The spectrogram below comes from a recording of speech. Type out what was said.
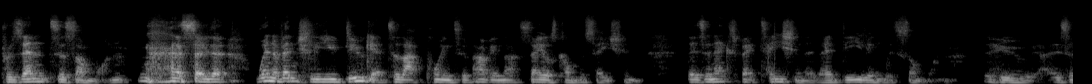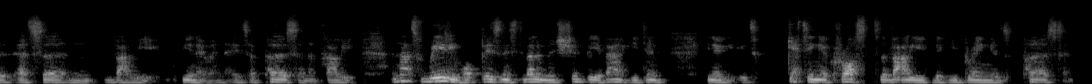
present to someone so that when eventually you do get to that point of having that sales conversation, there's an expectation that they're dealing with someone who is a, a certain value you know, and is a person of value. And that's really what business development should be about. You don't, you know, it's getting across the value that you bring as a person.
